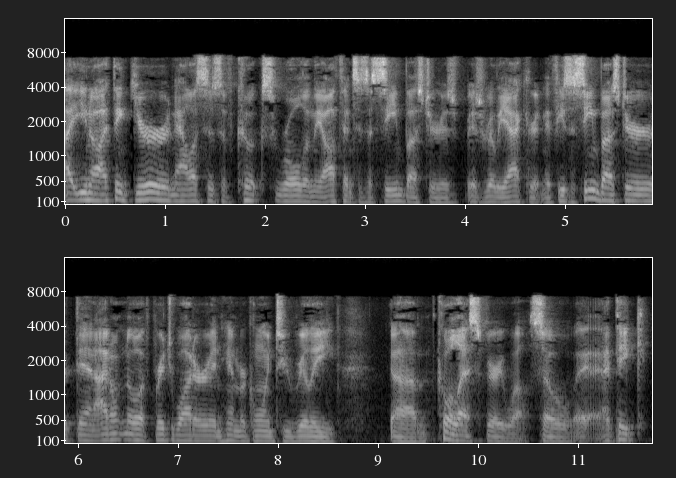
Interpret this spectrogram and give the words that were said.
uh, you know, I think your analysis of Cook's role in the offense as a seam buster is is really accurate. And if he's a seam buster, then I don't know if Bridgewater and him are going to really um, coalesce very well. So, I think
